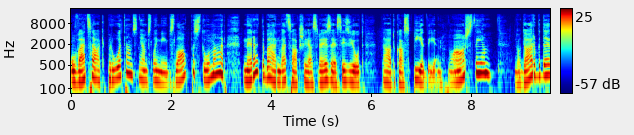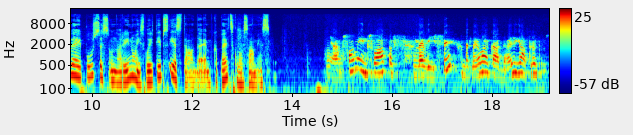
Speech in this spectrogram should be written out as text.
Un vecāki, protams, ņem slimības lapas, tomēr nereta bērnu vecāki šajās reizēs izjūt tādu kā spiedienu no ārstiem no darba devēja puses un arī no izglītības iestādēm. Kāpēc klausāmies? Jā, nu, slimības lapas ne visi, bet lielākā daļa, jā, protams,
